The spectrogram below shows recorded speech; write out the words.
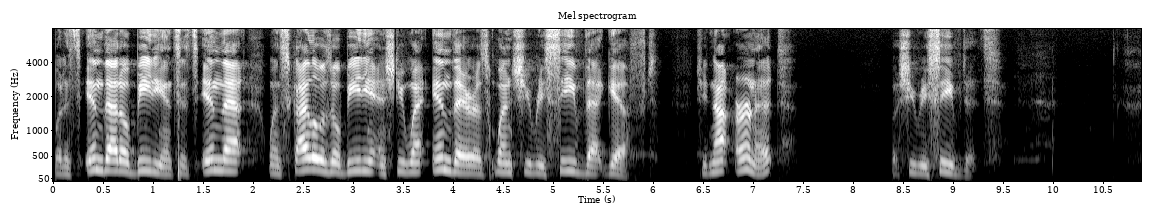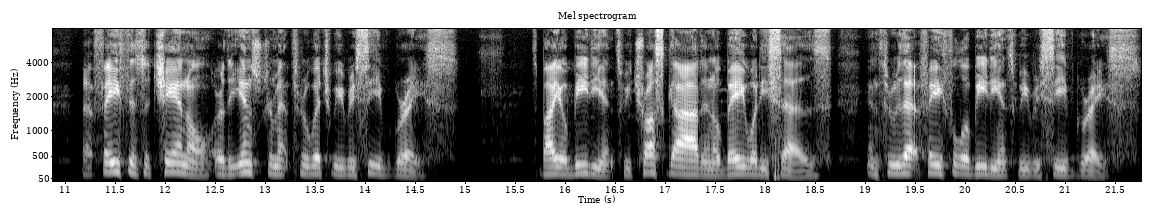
but it's in that obedience. It's in that when Skylar was obedient and she went in there is when she received that gift. She did not earn it, but she received it. That faith is the channel or the instrument through which we receive grace. By obedience. We trust God and obey what He says. And through that faithful obedience, we receive grace.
